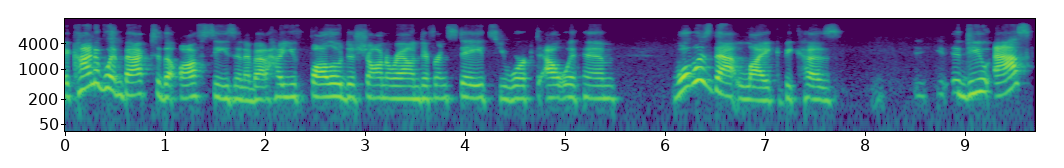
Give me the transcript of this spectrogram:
It kind of went back to the off season about how you followed Deshaun around different states, you worked out with him. What was that like? Because do you ask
